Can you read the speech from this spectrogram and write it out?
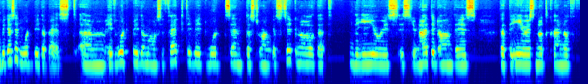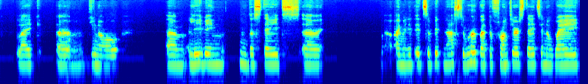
because it would be the best. Um, it would be the most effective. It would send the strongest signal that the EU is, is united on this, that the EU is not kind of like, um, you know, um, leaving the states. Uh, I mean, it, it's a bit nasty word, but the frontier states in a way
